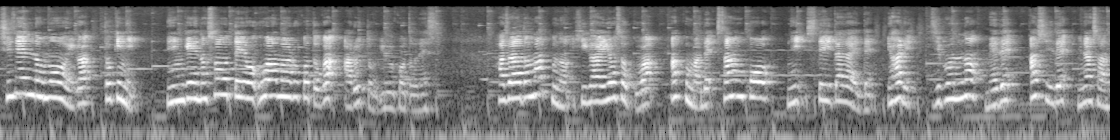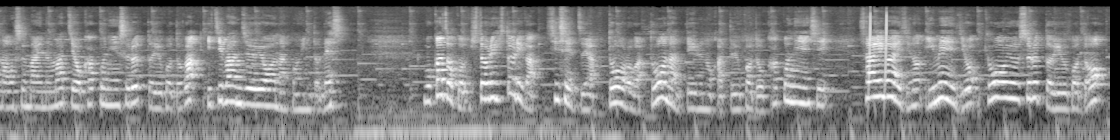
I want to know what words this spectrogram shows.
自然の猛威が時に人間の想定を上回ることがあるということです。ハザードマップの被害予測はあくまで参考にしていただいて、やはり自分の目で足で皆さんのお住まいの街を確認するということが一番重要なポイントです。ご家族一人一人が施設や道路がどうなっているのかということを確認し災害時のイメージを共有するということ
